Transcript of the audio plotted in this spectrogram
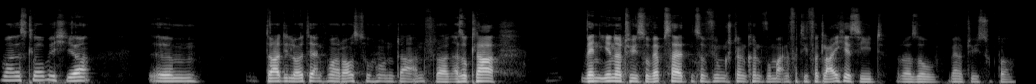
war das, glaube ich, ja. Ähm, da die Leute einfach mal raussuchen und da anfragen. Also klar, wenn ihr natürlich so Webseiten zur Verfügung stellen könnt, wo man einfach die Vergleiche sieht oder so, wäre natürlich super.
